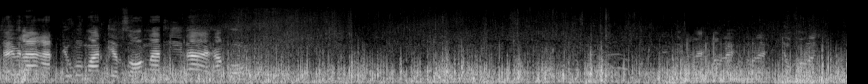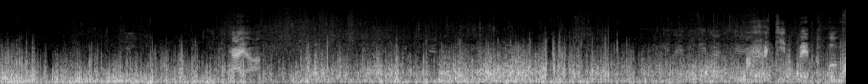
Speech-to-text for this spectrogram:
ใช้เวลาอัดอยู่ประมาณเกือบสองนาทีได้ครับผม ไลเหรอกินเป็ดพวก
